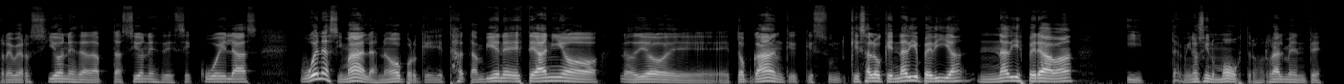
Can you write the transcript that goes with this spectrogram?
reversiones, de adaptaciones, de secuelas, buenas y malas, ¿no? Porque también este año nos dio eh, Top Gun, que, es algo que nadie pedía, nadie esperaba, y terminó siendo un monstruo, realmente.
